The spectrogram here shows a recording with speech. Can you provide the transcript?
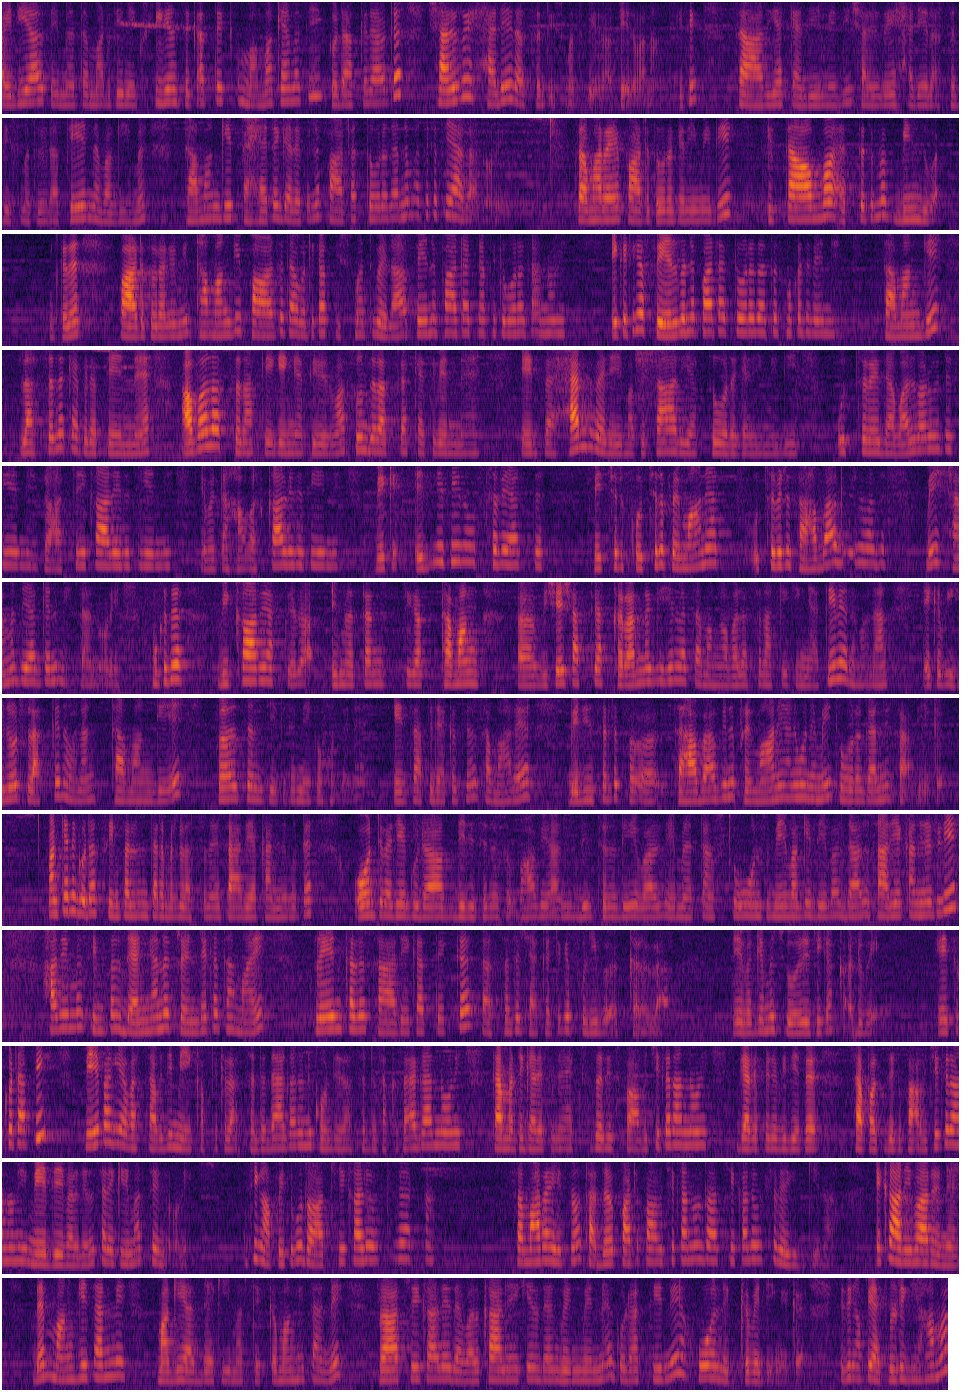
අයිඩියාස් එහෙම නැත්නම් මට තියෙන එක්ස්පීරියන්ස් එකත් එක්ක මම කැමති ගොඩක් වෙලාවට ශරීරයේ හැඩේ ලස්සනට ඉස්මතු වෙලා පේනවා නම්. ඉතින් සාරියක් ඇඳීමේදී ශරීරයේ හැඩේ ලස්සනට ඉස්මතු වෙලා පේන වගේම තමන්ගේ පැහැට ගැලපෙන පාටක් තෝරගන්න මතක තියාගන්න ඕනේ. සමහර අය පාට තෝර ගැනීමේදී ඉතාම ඇත්තටම බිඳුවයි. මොකද පාට තෝරාගැනීමේ තමන්ගේ පාට තව ටිකක් ඉස්මතු වෙලා පේන පාටක් අපි තෝරගන්න ඕනේ. ඒක ටිකක් ෆේල් වෙන පාටක් තෝරගත්තොත් මොකද වෙන්නේ? තමන්ගේ ලස්සන කැපිලා පේන්නේ අවලස්සනක් එකෙන් ඇති වෙනවා සුන්දරත්වයක් ඇති වෙන්නේ ඒ නිසා හැම වෙලේම අපි සාරියක් තෝර ගැනීමේදී උත්සවයේ දවල් වරුවේද තියෙන්නේ රාත්‍රී කාලයේද තියෙන්නේ එහෙම නැත්නම් හවස් කාලයේද තියෙන්නේ මේක එළියේ තියෙන උත්සවයක්ද? මෙච්චර කොච්චර ප්‍රමාණයක් උත්සවයට සහභාගී වෙනවද? මේ හැම දෙයක් ගැනම හිතන්න ඕනේ මොකද විකාරයක් වෙලා එහෙම නැත්නම් ටිකක් තමන් විශේෂත්වයක් කරන්න ගිහිල්ලා තමන් අවලස්සනක් එකින් ඇති වෙනවා නම් ඒක විහිළුවට ලක් වෙනවා නම් තමන්ගේ පර්සනැලිටි එකට මේක හොඳ නෑ. ඒ නිසා අපි දැකලා තියෙන සමහර වෙඩින්ස් වලට සහභාගී වෙන ප්‍රමාණය අනුව නෙමෙයි තෝරගන්නේ සාරියක. මං කියන්නේ ගොඩක් සිම්පල් වෙන තරමට ලස්සනයි සාරියක් අඳිනකොට ඕන්ට වැඩිය ගොඩාක් දිලිසෙන ස්වභාවයන් දිලිසෙන දේවල් එහෙම නැත්නම් ස්ටෝන්ස් මේ වගේ දේවල් දාලා සාරියක් අඳිනට හරියම සිම්පල් දැන් යන ට්‍රෙන්ඩ් එක තමයි ප්ලේන් කල සාරය එකත් එක්ක ලස්සනට ජැකට් එක ෆුලි වර්ක් කරලා. ඒ වගේම ජුවලරි ටිකක් අඩුවෙන්. එතකොට අපි මේ වගේ අවස්ථාවේදී මේකප් එක ලස්සනට දාගන්න ඕනේ, කොණ්ඩේ ලස්සනට සකසා ගන්න ඕනේ, තමට ගැලපෙන ඇක්සසරිස් පාවිච්චි කරන්න ඕනේ, ගැලපෙන විදිහට සපත්තු දෙක පාවිච්චි කරන්න ඕනේ. මේ දේවල් ගැන සැලකිලිමත් වෙන්න ඕනේ. ඉතින් අපි හිතමු රාත්‍රී කාලයේ උත්සවයක් නම් සමහර අය හිතනවා තද පාට පාවිච්චි කරන රාත්‍රී කාලයේ උත්සවයකට කියලා. ඒක අනිවාර්ය නෑ. දැන් මං හිතන්නේ මගේ අත්දැකීමත් එක්ක මං හිතන්නේ රාත්‍රී කාලේ දවල් කාලය කියලා දැන් වෙන් වෙන්නේ ගොඩක් තියෙන්නේ හෝල් එක වෙඩින් එක. ඉතින් අපි ඇතුළට ගියාම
